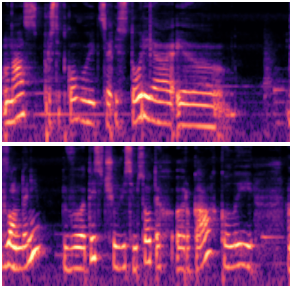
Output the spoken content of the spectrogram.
у нас прослідковується історія е, в Лондоні в 1800-х роках, коли е,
